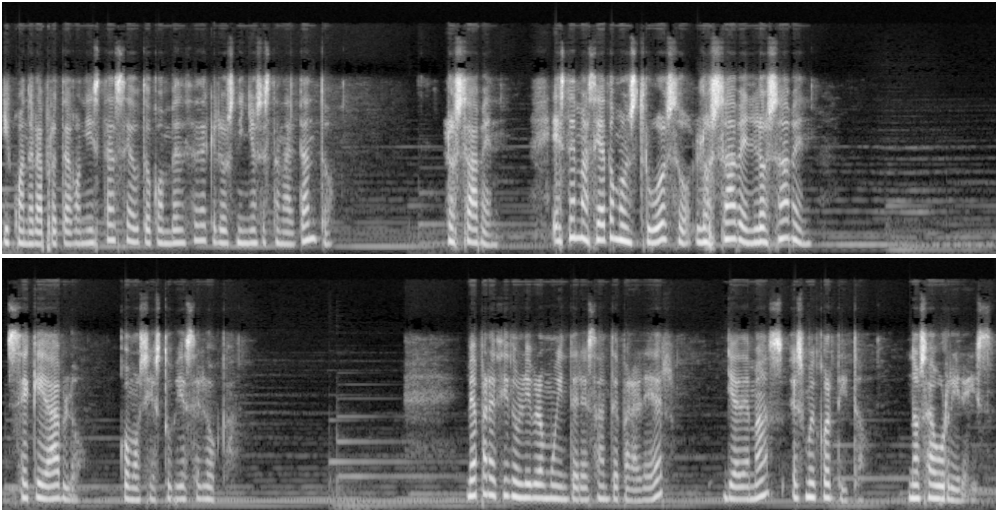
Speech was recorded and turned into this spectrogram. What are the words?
Y cuando la protagonista se autoconvence de que los niños están al tanto. Lo saben. Es demasiado monstruoso. Lo saben, lo saben. Sé que hablo como si estuviese loca. Me ha parecido un libro muy interesante para leer y además es muy cortito. No os aburriréis.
